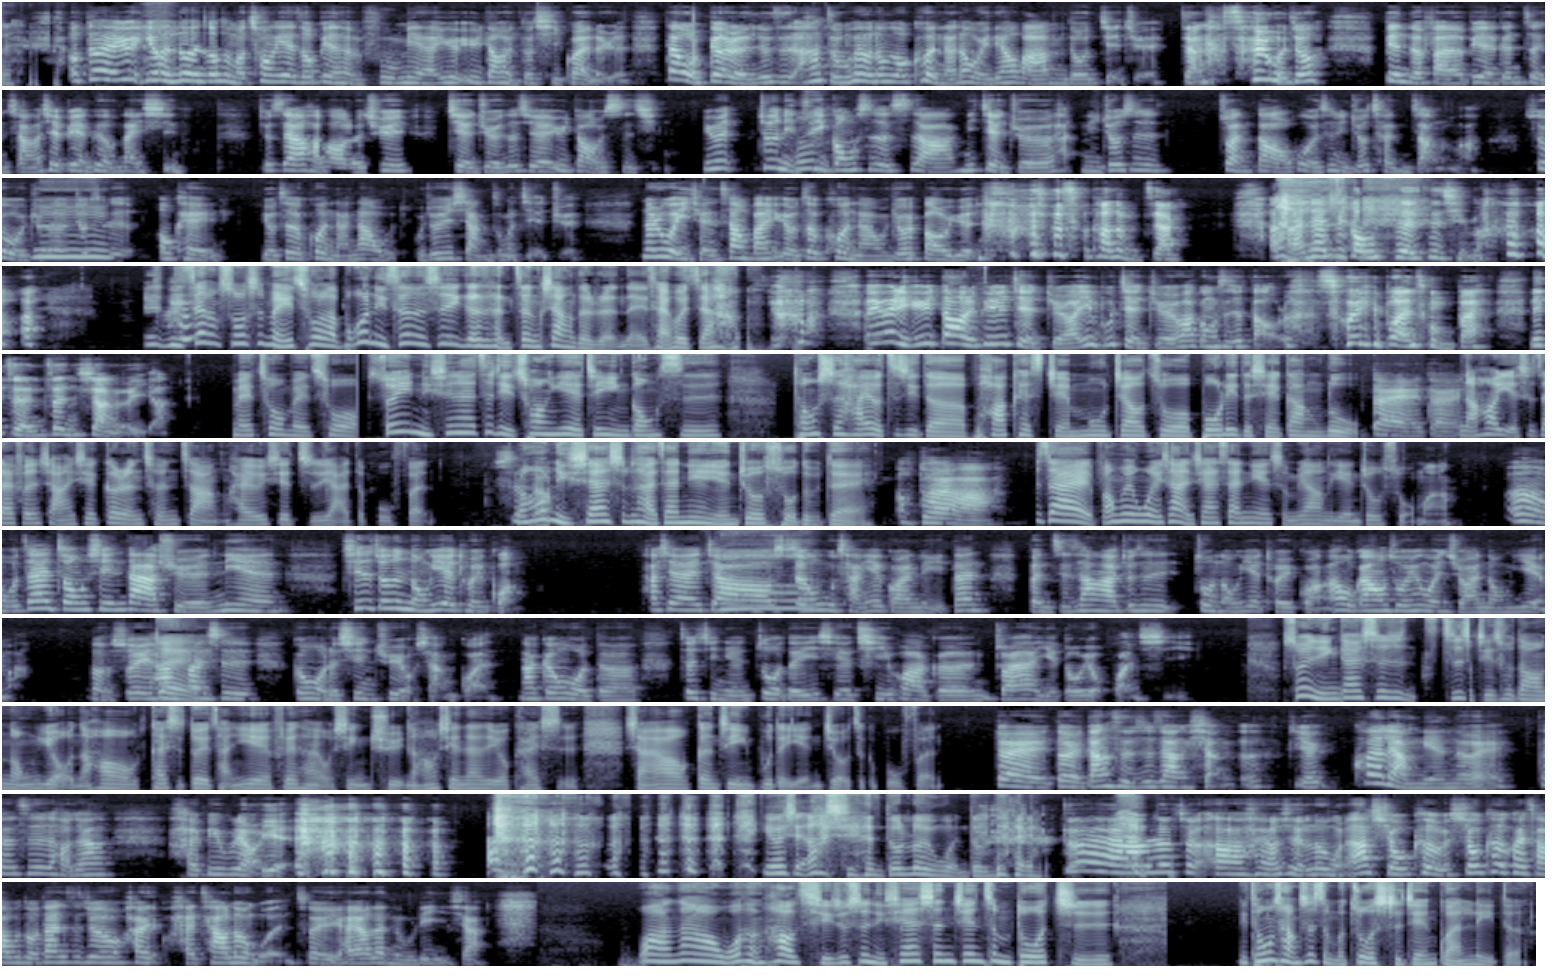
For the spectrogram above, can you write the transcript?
哦，对，因为有很多人说什么创业之后变得很负面啊，因为遇到很多奇怪的人。但我个人就是啊，怎么会有那么多困难？那我一定要把他们都解决，这样，所以我就变得反而变得更正向，而且变得更有耐心，就是要好好的去解决这些遇到的事情。因为就是你自己公司的事啊，你解决了，你就是赚到，或者是你就成长了嘛。所以我觉得就是 OK。有这个困难，那我我就去想怎么解决。那如果以前上班有这个困难，我就会抱怨，就说他怎么这样啊？反正那是公司的事情嘛。你你这样说是没错了，不过你真的是一个很正向的人呢，才会这样。因为你遇到你必须解决啊，因为不解决的话公司就倒了，所以不然怎么办？你只能正向而已啊。没错没错，所以你现在自己创业经营公司。同时还有自己的 podcast 节目，叫做《玻璃的斜杠路》。对对，然后也是在分享一些个人成长，还有一些职涯的部分。然后你现在是不是还在念研究所，对不对？哦，对啊。是在方便问一下，你现在在念什么样的研究所吗？嗯，我在中心大学念，其实就是农业推广。它现在叫生物产业管理，但本质上啊就是做农业推广。啊，我刚刚说，因为我很喜欢农业嘛。呃，所以它算是跟我的兴趣有相关，那跟我的这几年做的一些企划跟专案也都有关系。所以你应该是之接触到农友，然后开始对产业非常有兴趣，然后现在又开始想要更进一步的研究这个部分。对对，当时是这样想的，也快两年了哎，但是好像还毕不了业。因为想要写很多论文，对不对？对啊，就就啊，还要写论文啊，修课修课快差不多，但是就还还差论文，所以还要再努力一下。哇，那我很好奇，就是你现在身兼这么多职，你通常是怎么做时间管理的？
